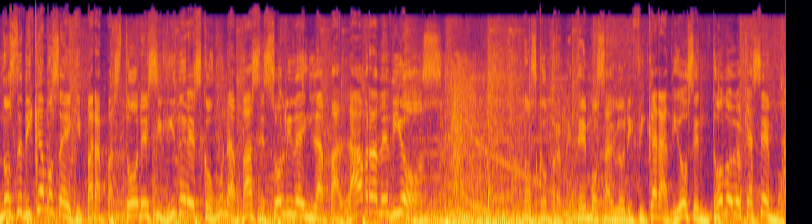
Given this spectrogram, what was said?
Nos dedicamos a equipar a pastores y líderes con una base sólida en la palabra de Dios. Nos comprometemos a glorificar a Dios en todo lo que hacemos,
